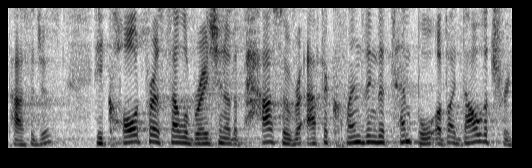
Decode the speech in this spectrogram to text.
passages. He called for a celebration of the Passover after cleansing the temple of idolatry.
